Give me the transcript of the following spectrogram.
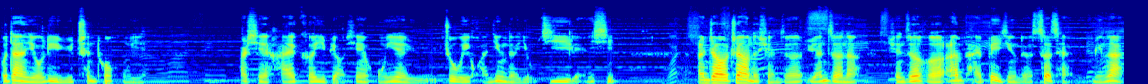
不但有利于衬托红叶，而且还可以表现红叶与周围环境的有机联系。按照这样的选择原则呢，选择和安排背景的色彩明暗，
